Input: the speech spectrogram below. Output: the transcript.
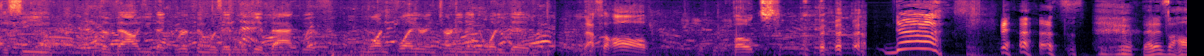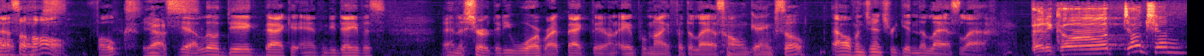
to see the value that Griffin was able to get back with one player and turn it into what he did? That's a haul, folks. Yeah. Yes. That is a haul. That's a folks. haul, folks. Yes. Yeah, a little dig back at Anthony Davis and the shirt that he wore right back there on April 9th at the last home game. So Alvin Gentry getting the last laugh. Petticoat Junction.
